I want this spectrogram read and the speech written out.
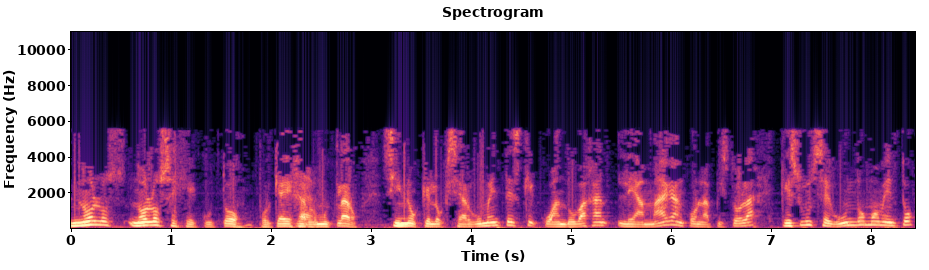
No los, no los ejecutó, porque hay que dejarlo muy claro, sino que lo que se argumenta es que cuando bajan le amagan con la pistola, que es un segundo momento,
